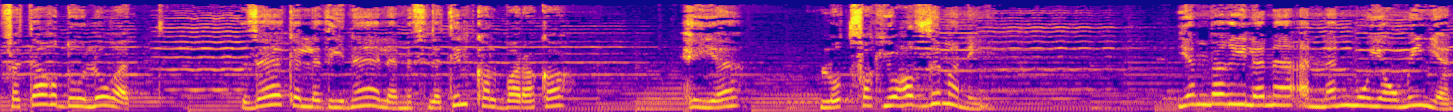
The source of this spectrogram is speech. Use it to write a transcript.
فتغدو لغة ذاك الذي نال مثل تلك البركة هي لطفك يعظمني. ينبغي لنا أن ننمو يوميا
